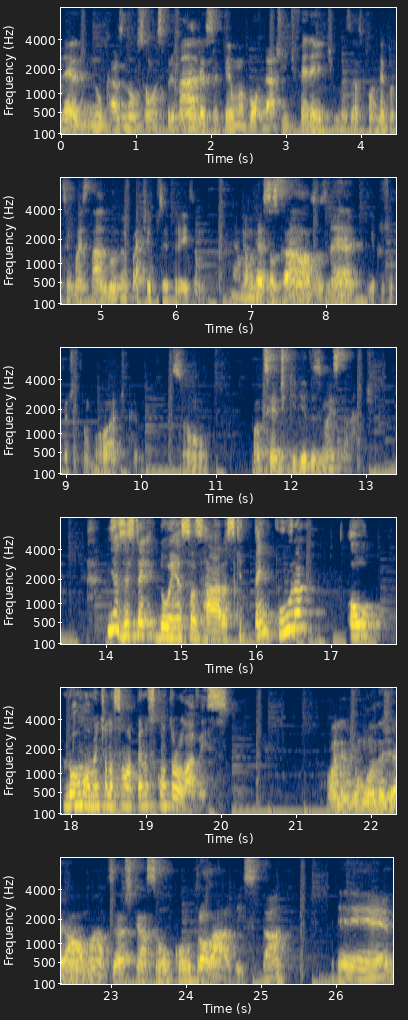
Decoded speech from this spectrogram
né? No caso, não são as primárias, você tem uma abordagem diferente, mas elas podem acontecer mais tarde. A homeopatia por C3 é uma, é uma dessas causas, né? Microgeopatia trombótica, são, podem ser adquiridas mais tarde. E existem doenças raras que têm cura ou normalmente elas são apenas controláveis? Olha, de um modo geral, Marcos, eu acho que elas são controláveis, tá? É,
